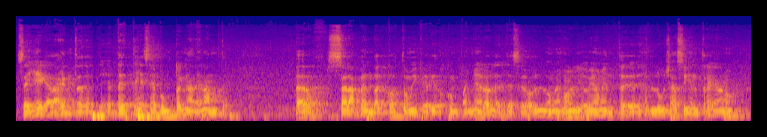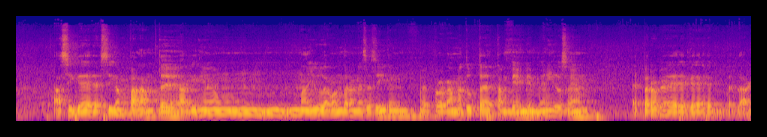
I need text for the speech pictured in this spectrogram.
se llegue a la gente desde, ese punto en adelante. Pero se las vendo al costo, mis queridos compañeros, les deseo lo mejor y obviamente lucha así, entrega, ¿no? Así que sigan para adelante, aquí tienen un una ayuda cuando la necesiten. El programa de ustedes también, bienvenidos sean. Espero que, ¿verdad?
